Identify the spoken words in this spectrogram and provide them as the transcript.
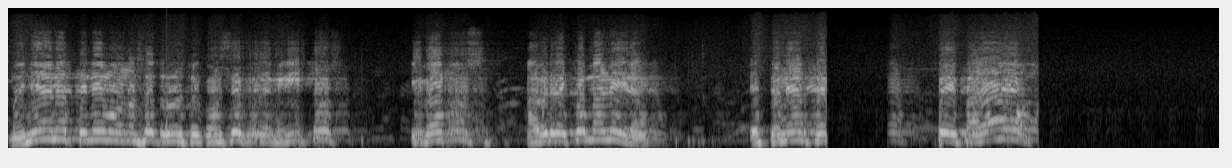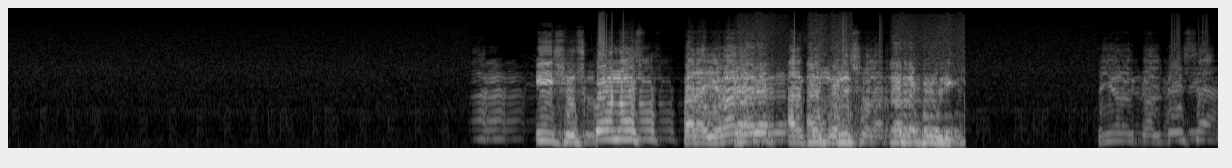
Mañana tenemos nosotros nuestro Consejo de Ministros y vamos a ver de qué manera tener preparado y sus conos para llevar al Congreso de la República. Señora alcaldesa,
